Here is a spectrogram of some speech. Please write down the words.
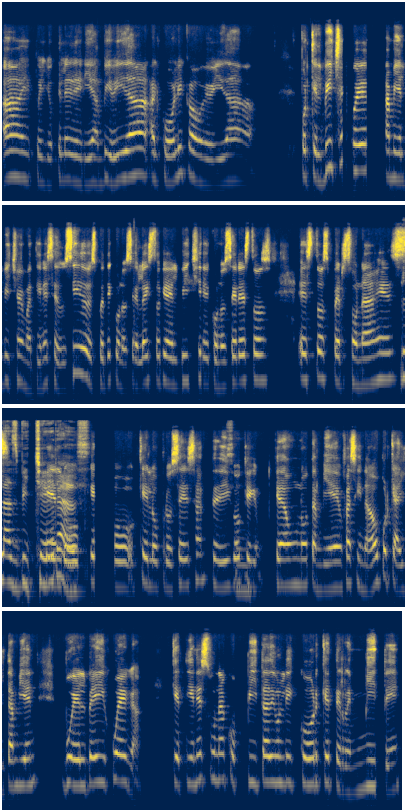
Ay, pues yo qué le diría, bebida alcohólica o bebida, porque el biche, pues, a mí el biche me mantiene seducido después de conocer la historia del biche, de conocer estos, estos personajes. Las bicheras. Que lo, que, lo procesan, te digo que queda uno también fascinado porque ahí también vuelve y juega que tienes una copita de un licor que te remite,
